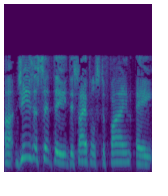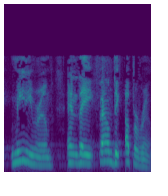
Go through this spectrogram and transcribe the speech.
Uh, Jesus sent the disciples to find a meeting room, and they found the upper room.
